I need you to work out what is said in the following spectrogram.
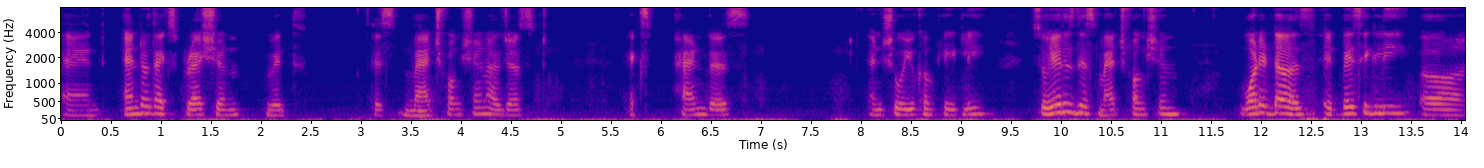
and enter the expression with this match function I'll just expand this and show you completely. So here is this match function. What it does it basically uh,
